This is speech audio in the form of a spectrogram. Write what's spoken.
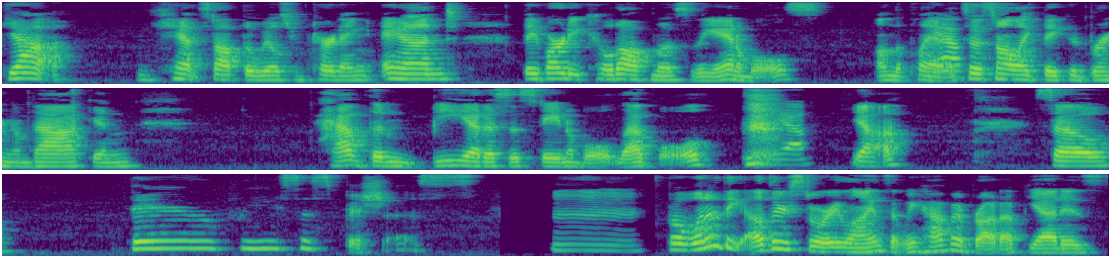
yeah you can't stop the wheels from turning and they've already killed off most of the animals on the planet Yeah. so it's not like they could bring them back and have them be at a sustainable level Yeah. yeah so very suspicious Mm. but one of the other storylines that we haven't brought up yet is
